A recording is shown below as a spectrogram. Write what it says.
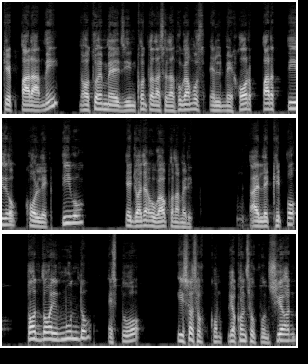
que para mí, nosotros en Medellín contra Nacional jugamos el mejor partido colectivo que yo haya jugado con América. El equipo, todo el mundo estuvo hizo su, cumplió con su función,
